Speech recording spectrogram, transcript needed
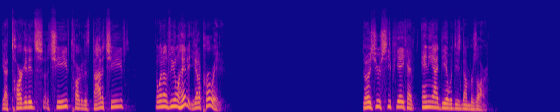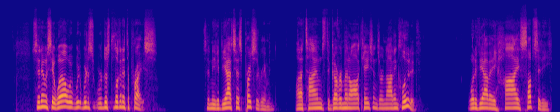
You got targeted achieved, targeted not achieved. Then when you don't hit it, you got to prorate it. Does your CPA have any idea what these numbers are? So then we say, well, we're, just, we're just looking at the price. So then you get the asset purchase agreement. A lot of times the governmental allocations are not included. What if you have a high subsidy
